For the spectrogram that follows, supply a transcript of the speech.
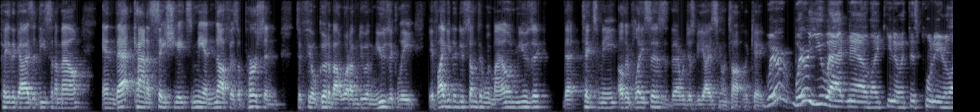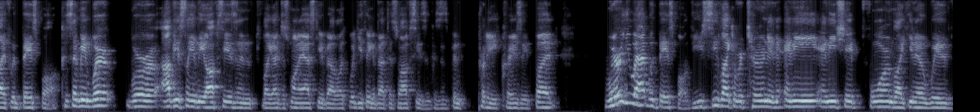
pay the guys a decent amount. And that kind of satiates me enough as a person to feel good about what I'm doing musically. If I get to do something with my own music that takes me other places, that would just be icing on top of the cake. Where where are you at now, like, you know, at this point in your life with baseball? Because I mean, we're we're obviously in the off season and like I just want to ask you about like what do you think about this off season? Because it's been pretty crazy. But where are you at with baseball? Do you see like a return in any any shape form, like you know, with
